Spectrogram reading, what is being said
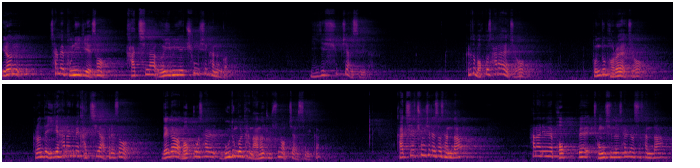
이런 삶의 분위기에서 가치나 의미에 충실하는 것, 이게 쉽지 않습니다. 그래도 먹고 살아야죠. 돈도 벌어야죠. 그런데 이게 하나님의 가치야. 그래서 내가 먹고 살 모든 걸 다 나눠줄 수는 없지 않습니까? 가치에 충실해서 산다. 하나님의 법의 정신을 살려서 산다.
